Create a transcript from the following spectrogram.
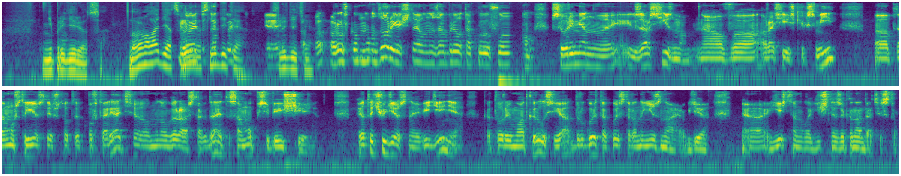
– не придерется. Но ну, вы молодец, вы Но следите. Такой Следите. Роскомнадзор, я считаю, он изобрел такую форму современного экзорсизма а, в российских СМИ, а, потому что если что-то повторять а, много раз, тогда это само по себе исчезнет. Это чудесное видение, которое ему открылось. Я другой такой страны не знаю, где есть аналогичное законодательство.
